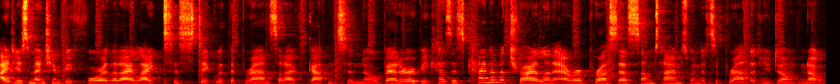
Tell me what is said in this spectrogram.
I just mentioned before that I like to stick with the brands that I've gotten to know better because it's kind of a trial and error process sometimes when it's a brand that you don't know.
